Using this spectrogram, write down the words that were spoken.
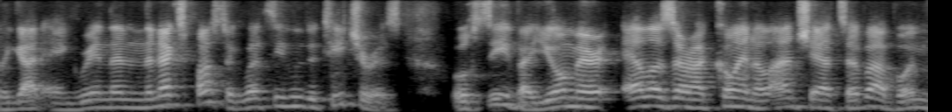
He got angry, and then in the next pasuk, let's see who the teacher is. Vayomer Elazar Hakohen al Anshe Boim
